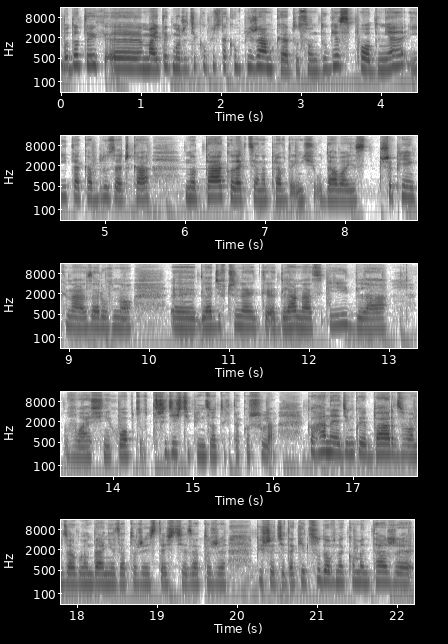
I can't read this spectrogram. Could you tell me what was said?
bo do tych e, majtek możecie kupić taką piżamkę. Tu są długie spodnie i taka bluzeczka. No ta kolekcja naprawdę im się udała, jest przepiękna, zarówno dla dziewczynek, dla nas i dla właśnie chłopców. 35 zł ta koszula. Kochane, ja dziękuję bardzo Wam za oglądanie, za to, że jesteście, za to, że piszecie takie cudowne komentarze.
